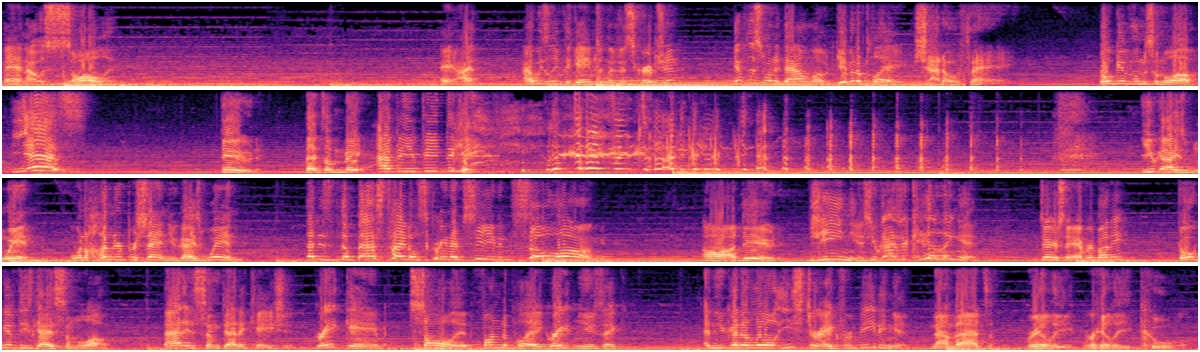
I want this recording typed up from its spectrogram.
Man, that was solid. Hey, I I always leave the games in the description. Give this one a download. Give it a play. Shadow Fang. Go give them some love. Yes! Dude, that's amazing. After you beat the game, the dancing tiger. you guys win. 100% you guys win. That is the best title screen I've seen in so long. Aw, dude. Genius. You guys are killing it. Seriously, everybody, go give these guys some love. That is some dedication. Great game, solid, fun to play, great music, and you get a little Easter egg for beating it. Now that's really, really cool.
